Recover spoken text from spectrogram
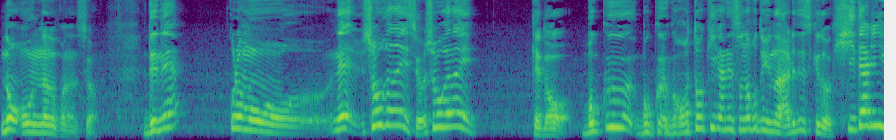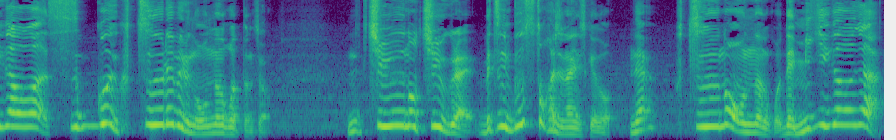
の女の子なんですよでねこれもうねしょうがないですよ。しょうがないけど僕僕ごときがねそんなこと言うのはあれですけど左側はすっごい普通レベルの女の子だったんですよ。中の中ぐらい。別にブスとかじゃないんですけどね。普通の女の子。で右側が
